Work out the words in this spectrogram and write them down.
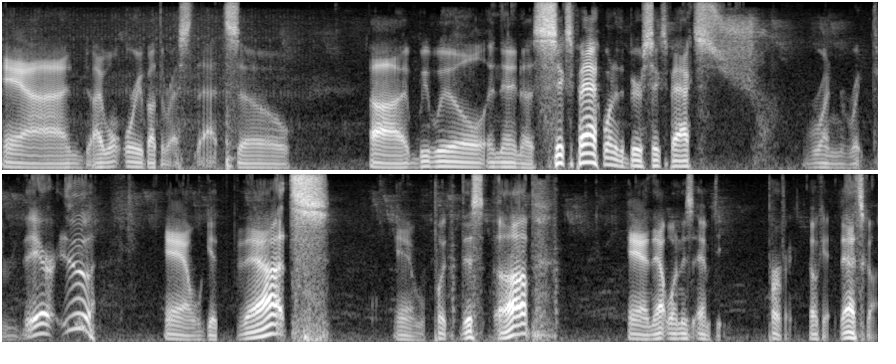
and I won't worry about the rest of that. So uh, we will, and then a six pack, one of the beer six packs, run right through there, Ugh. and we'll get that, and we'll put this up, and that one is empty. Perfect. Okay, that's gone.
